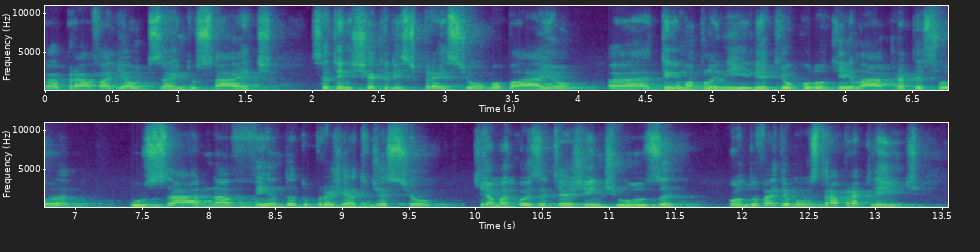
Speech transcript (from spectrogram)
uh, para avaliar o design do site, você tem checklist para SEO mobile, uh, tem uma planilha que eu coloquei lá para a pessoa usar na venda do projeto de SEO, que é uma coisa que a gente usa quando vai demonstrar para cliente.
